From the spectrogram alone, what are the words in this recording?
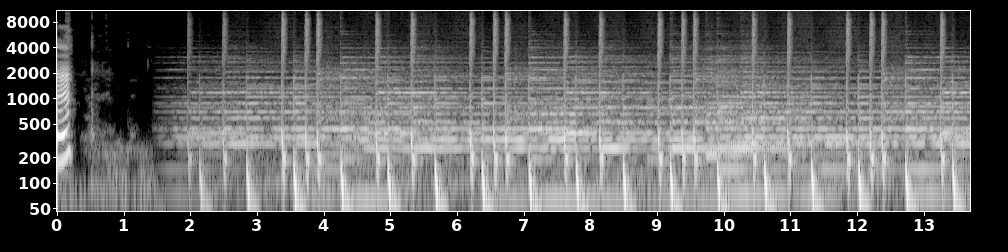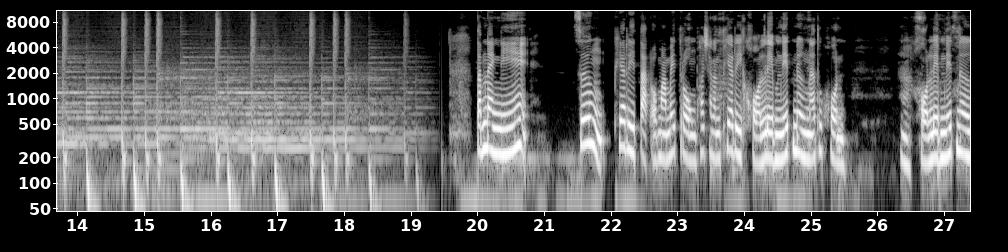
นะ ตำแหน่งนี้ซึ่งพี่รีตัดออกมาไม่ตรง เพราะฉะนั้นพี่รีขอเล็มนิดนึงนะทุกคนอขอเล็มนิดนึง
